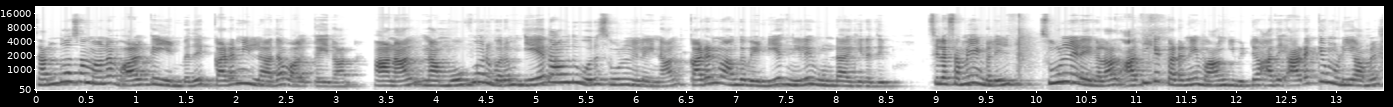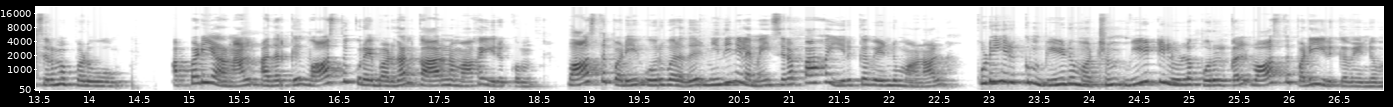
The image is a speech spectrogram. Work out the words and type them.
சந்தோஷமான வாழ்க்கை என்பது கடன் இல்லாத வாழ்க்கைதான். ஆனால் நாம் ஒவ்வொருவரும் ஏதாவது ஒரு சூழ்நிலையினால் கடன் வாங்க வேண்டிய நிலை உண்டாகிறது. சில சமயங்களில் சூழ்நிலைகளால் அதிக கடனை வாங்கிவிட்டு அதை அடைக்க முடியாமல் சிரமப்படுவோம். அப்படியானால் அதற்கு வாஸ்து குறைபாடுதான் காரணமாக இருக்கும். வாஸ்துப்படி ஒருவரது நிதி நிலைமை சிறப்பாக இருக்க வேண்டுமானால் குடியிருக்கும் வீடு மற்றும் வீட்டில் உள்ள பொருட்கள் வாஸ்துப்படி இருக்க வேண்டும்.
